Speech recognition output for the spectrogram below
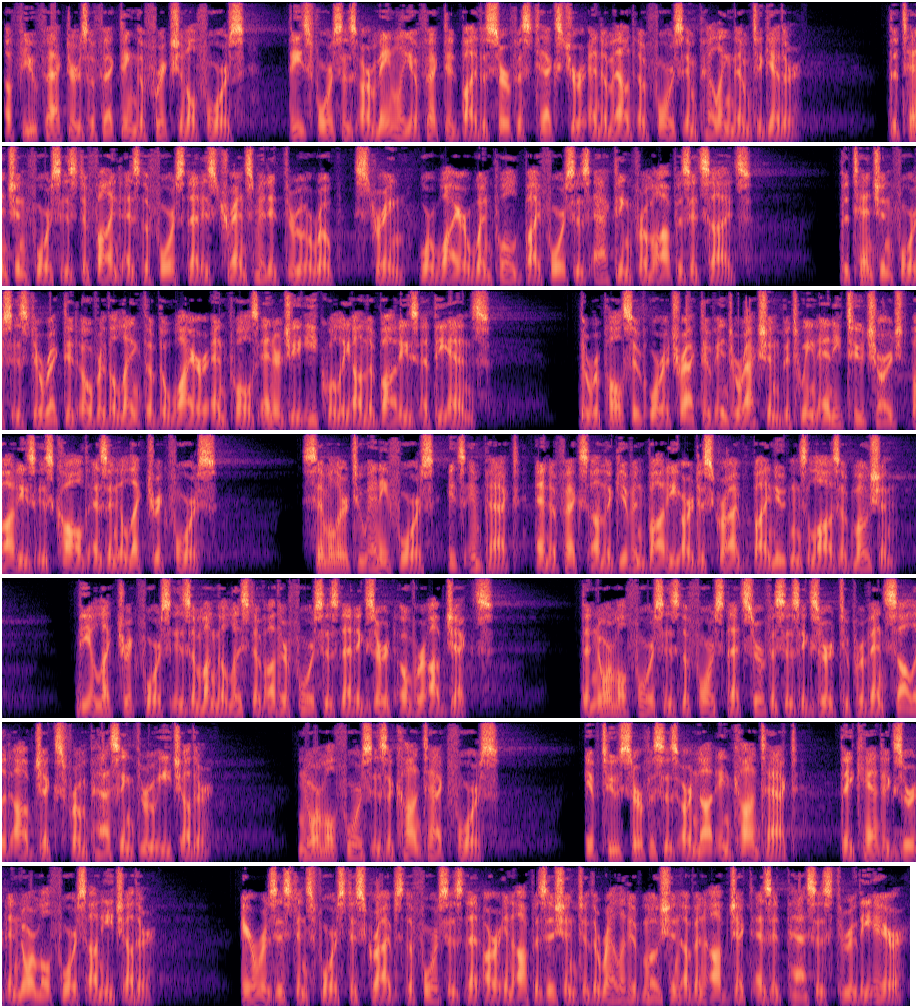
A few factors affecting the frictional force, these forces are mainly affected by the surface texture and amount of force impelling them together. The tension force is defined as the force that is transmitted through a rope, string, or wire when pulled by forces acting from opposite sides. The tension force is directed over the length of the wire and pulls energy equally on the bodies at the ends. The repulsive or attractive interaction between any two charged bodies is called as an electric force. Similar to any force, its impact and effects on the given body are described by Newton's laws of motion. The electric force is among the list of other forces that exert over objects. The normal force is the force that surfaces exert to prevent solid objects from passing through each other. Normal force is a contact force. If two surfaces are not in contact, they can't exert a normal force on each other. Air resistance force describes the forces that are in opposition to the relative motion of an object as it passes through the air.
